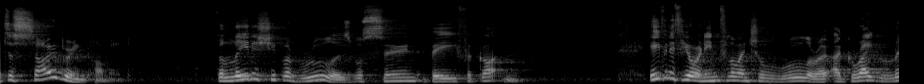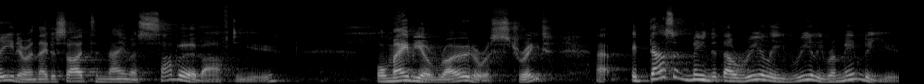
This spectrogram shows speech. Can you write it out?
It's a sobering comment. The leadership of rulers will soon be forgotten. Even if you're an influential ruler, a great leader, and they decide to name a suburb after you, or maybe a road or a street, uh, it doesn't mean that they'll really, really remember you.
